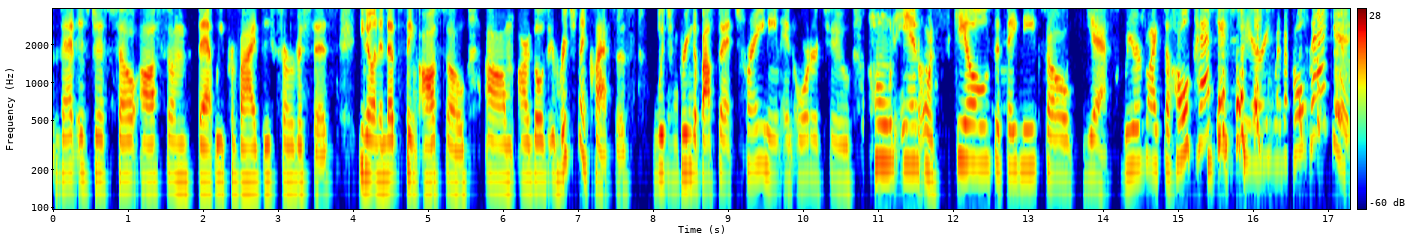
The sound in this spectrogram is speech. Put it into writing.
that is just so awesome that we provide these services. You know and another thing also um, are those enrichment classes which bring about that training in order to hone in on skills that they need. So yes we're like the whole package Terri we're the whole package.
